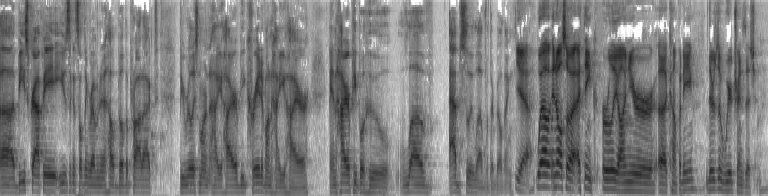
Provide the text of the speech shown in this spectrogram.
uh, be scrappy, use the consulting revenue to help build the product, be really smart on how you hire, be creative on how you hire, and hire people who love, absolutely love what they're building. Yeah. Well, and also I think early on your uh, company, there's a weird transition.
